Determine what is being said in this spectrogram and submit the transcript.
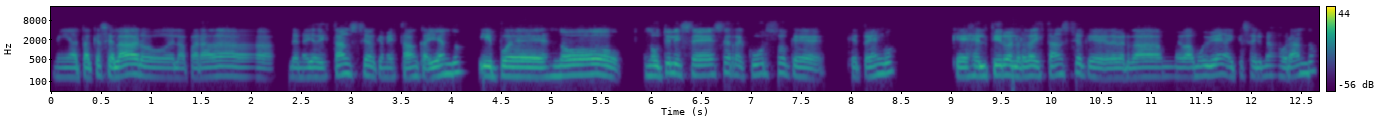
mi ataque celar o de la parada de media distancia que me estaban cayendo y pues no, no utilicé ese recurso que, que tengo, que es el tiro de larga distancia, que de verdad me va muy bien, hay que seguir mejorando.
